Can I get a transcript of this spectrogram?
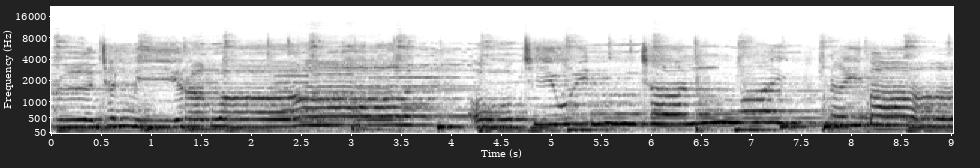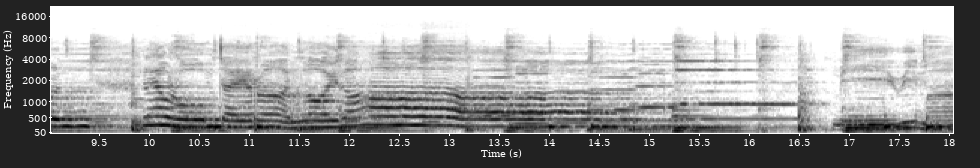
เรือนฉันมีรักหวานโอบชีวิต ฉันไว้ในบ้าน แล้วลมใจร่านลอยล้ามีวิมา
